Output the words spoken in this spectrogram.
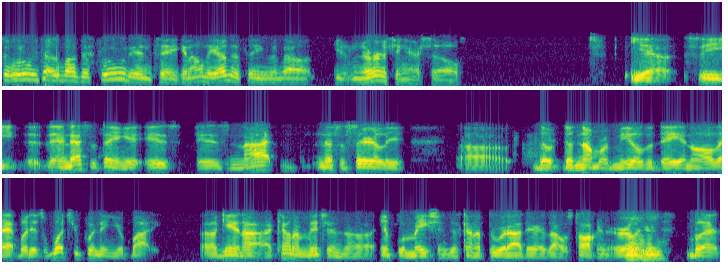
So when we talk about the food intake and all the other things about you know nourishing ourselves? Yeah, see, and that's the thing. It is is not necessarily uh, the the number of meals a day and all that, but it's what you put in your body. Uh, again, I, I kind of mentioned uh, inflammation. Just kind of threw it out there as I was talking earlier. Mhm. But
